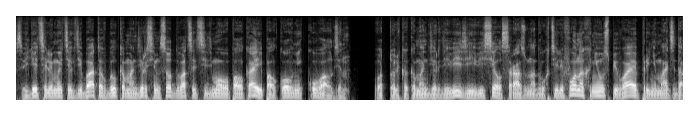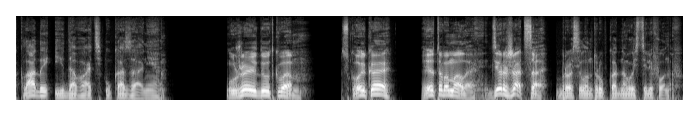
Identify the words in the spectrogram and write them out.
Свидетелем этих дебатов был командир 727-го полка и полковник Кувалдин. Вот только командир дивизии висел сразу на двух телефонах, не успевая принимать доклады и давать указания. «Уже идут к вам. Сколько? Этого мало. Держаться!» – бросил он трубку одного из телефонов.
